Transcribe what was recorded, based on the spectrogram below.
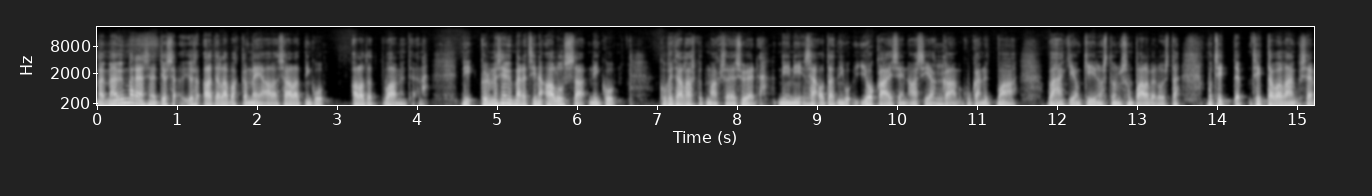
mä, mä, ymmärrän sen, että jos, jos ajatellaan vaikka meidän ala, sä alat, niin kuin, aloitat valmentajana, niin kyllä mä sen ymmärrän, että siinä alussa niin kuin, kun pitää laskut maksaa ja syödä, niin, niin mm. sä otat niin kuin jokaisen asiakkaan, mm. kuka nyt vaan vähänkin on kiinnostunut sun palveluista. Mutta sitten sit tavallaan kun se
